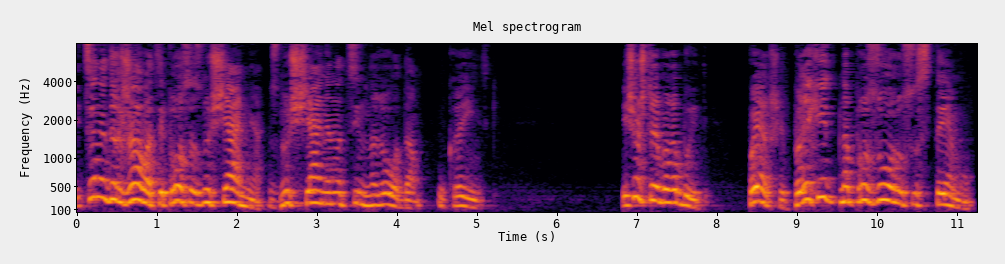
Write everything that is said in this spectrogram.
І це не держава, це просто знущання, знущання над цим народом українським. І що ж треба робити? Перше, перехід на прозору систему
